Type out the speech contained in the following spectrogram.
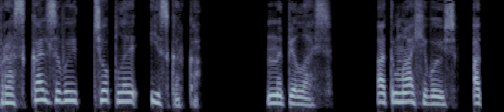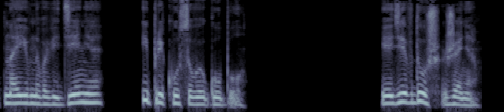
проскальзывает теплая искорка. Напилась. Отмахиваюсь от наивного видения и прикусываю губу. «Иди в душ, Женя»,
